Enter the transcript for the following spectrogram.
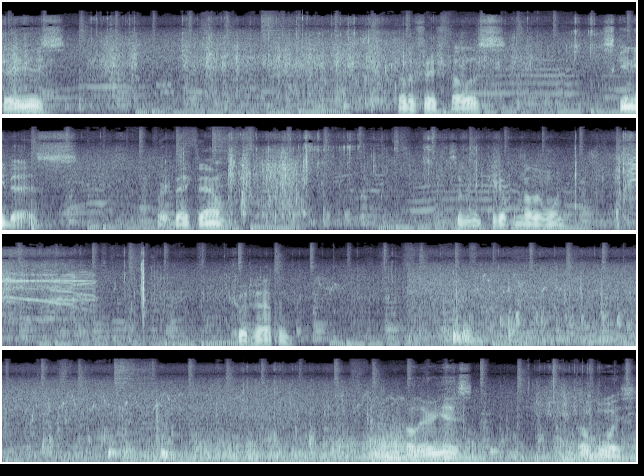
There he is. Another fish, fellas. Skinny bass. Right back down. See if we can pick up another one. Could happen. Oh, there he is. Oh, boys.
